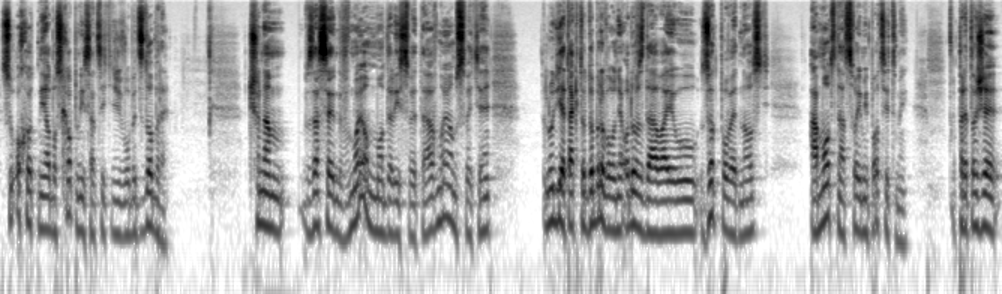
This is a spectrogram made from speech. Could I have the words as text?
sú ochotní alebo schopní sa cítiť vôbec dobre. Čo nám zase v mojom modeli sveta, v mojom svete, ľudia takto dobrovoľne odovzdávajú zodpovednosť a moc nad svojimi pocitmi. Pretože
